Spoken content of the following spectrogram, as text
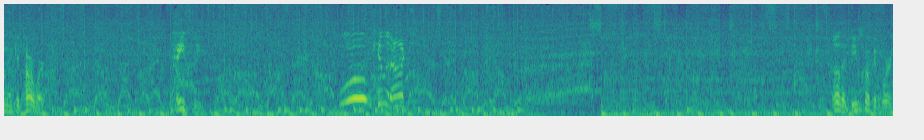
Mmm, that guitar work. Tasty. Woo, kill it, Alex. Oh, that deep spoken word.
